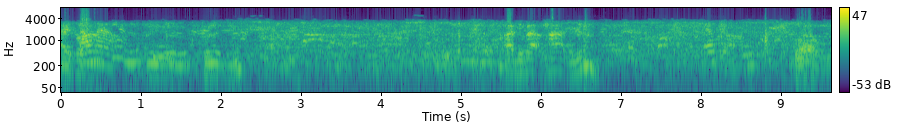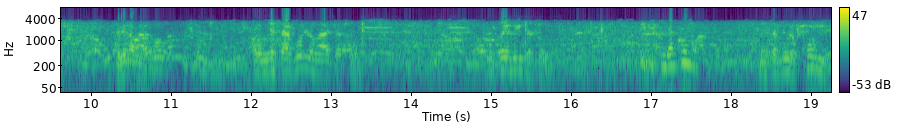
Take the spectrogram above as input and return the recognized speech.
အဲ့။တောဆောင်းင်းနေခွေးလိုက်ကြီးအာဒီဘက်ဟာဒီဟောတော့ဒီတော့ဟိုမြတ်တာကုလုံအားချက်ဘူးပေးပြီးချက်ဘူးရခုမှာမြတ်တာကုလုံဖုန်းလေ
